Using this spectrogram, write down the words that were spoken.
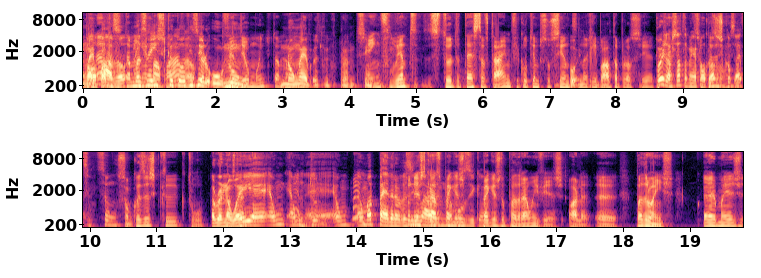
não é palpável. Também mas é é isso que eu estou a dizer. O, Vendeu não, muito também. Não é. Pronto, sim. É influente, stood the test of time, ficou tempo suficiente Pois. na ribalta para o ser. Pois, já está, também é São palpável. coisas, são, são coisas que, que tu. A Runaway é, é, um, é, um, é, é um- é uma pedra Tu neste caso pegas, música. pegas do padrão e vês, olha, eh, padrões, mas,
